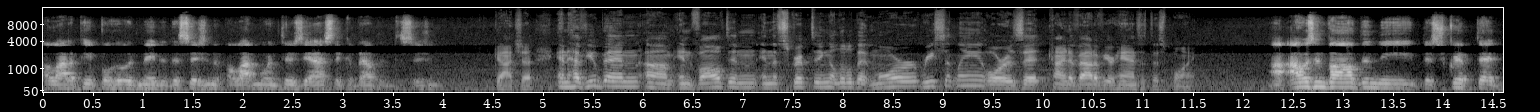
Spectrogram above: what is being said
a lot of people who had made the decision a lot more enthusiastic about the decision. Gotcha. And have you been um, involved in, in the scripting a little bit more recently, or is it kind of out of your hands at this point? I was involved in the, the script that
